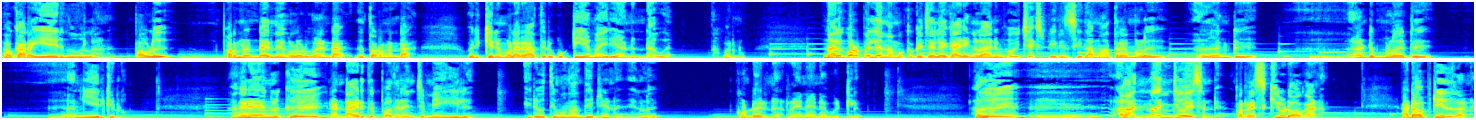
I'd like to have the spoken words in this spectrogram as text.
അവൾക്ക് അറിയായിരുന്നു എന്നുള്ളതാണ്. അപ്പോൾ പറഞ്ഞിട്ടുണ്ടായിരുന്നു ഞങ്ങളോട് വേണ്ട ഇത് തുടങ്ങണ്ട. ഒരിക്കലും വളരാത്തൊരു കുട്ടിയെ മാതിരിയാണ് ഉണ്ടാവുക. പറഞ്ഞു. എന്നാലും കുഴപ്പമില്ല നമുക്കൊക്കെ ചില കാര്യങ്ങൾ അനുഭവിച്ച് എക്സ്പീരിയൻസ് ചെയ്താൽ മാത്രമേ നമ്മൾ അത് അങ്ങോട്ട് അങ്ങോട്ട് നമ്മളായിട്ട് അംഗീകരിക്കുള്ളൂ. അങ്ങനെ ഞങ്ങൾക്ക് രണ്ടായിരത്തി പതിനഞ്ച് മെയ്യിൽ ഇരുപത്തി മൂന്നാം തീയതിയാണ് ഞങ്ങൾ കൊണ്ടുവരുന്നത് റേനേനെ വീട്ടിൽ അത് അത് അന്ന് അഞ്ച് വയസ്സുണ്ട്. അപ്പോൾ റെസ്ക്യൂ ഡോഗാണ് അഡോപ്റ്റ് ചെയ്തതാണ്.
